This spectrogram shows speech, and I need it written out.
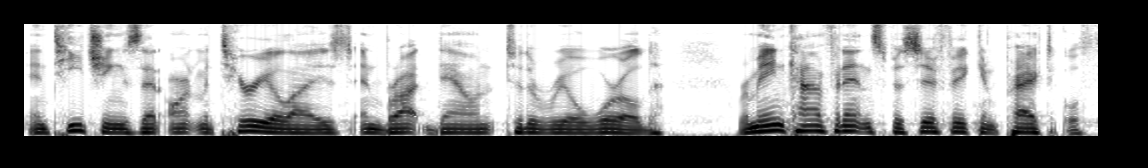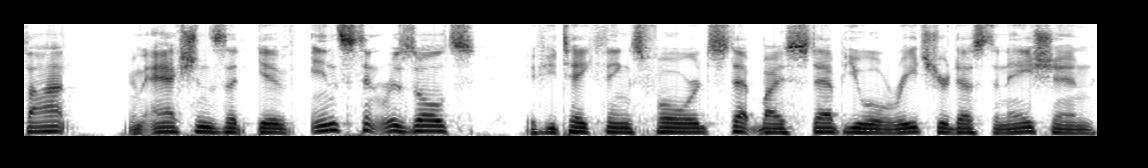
and teachings that aren't materialized and brought down to the real world. Remain confident and specific in practical thought and actions that give instant results. If you take things forward step by step, you will reach your destination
